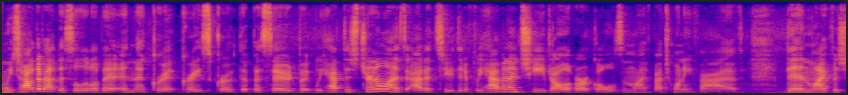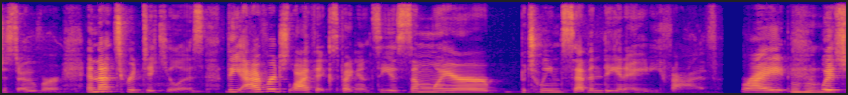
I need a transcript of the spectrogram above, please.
And we talked about this a little bit in the Grit Grace Growth episode, but we have this generalized attitude that if we haven't achieved all of our goals in life by 25, then life is just over. And that's ridiculous. The average life expectancy is somewhere between 70 and 85, right? Mm-hmm. Which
